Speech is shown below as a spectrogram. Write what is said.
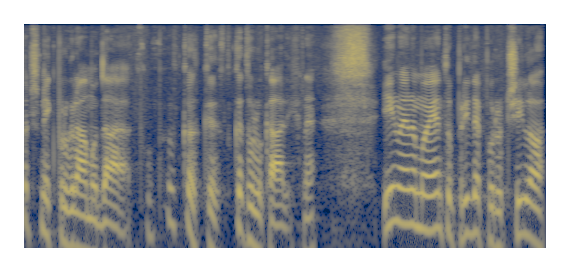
pač nek program oddaja, kot v lokalih. Ne. In v enem momentu pride poročilo,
